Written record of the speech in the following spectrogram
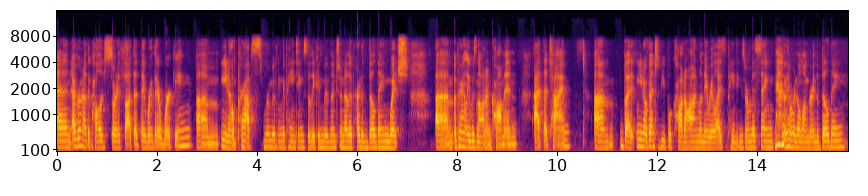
and everyone at the college sort of thought that they were there working, um, you know, perhaps removing the paintings so they could move them to another part of the building, which um, apparently was not uncommon at that time. Um, but you know, eventually people caught on when they realized the paintings were missing. they were no longer in the building,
